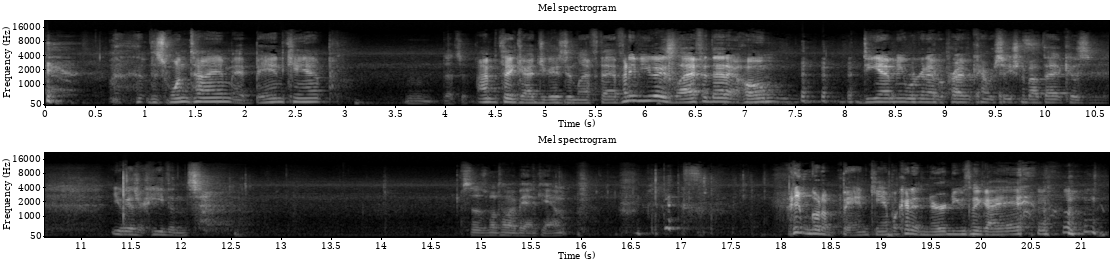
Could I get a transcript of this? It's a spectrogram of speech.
this one time at band camp, Mm, That's it. I'm thank God you guys didn't laugh at that. If any of you guys laugh at that at home, DM me. We're gonna have a private conversation about that because you guys are heathens. So it was one time at band camp. I didn't go to band camp. What kind of nerd do you think I am?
